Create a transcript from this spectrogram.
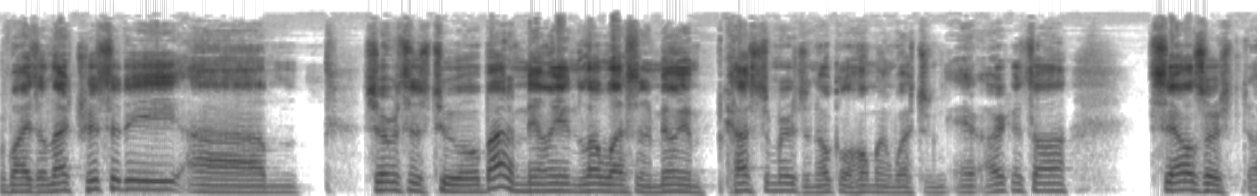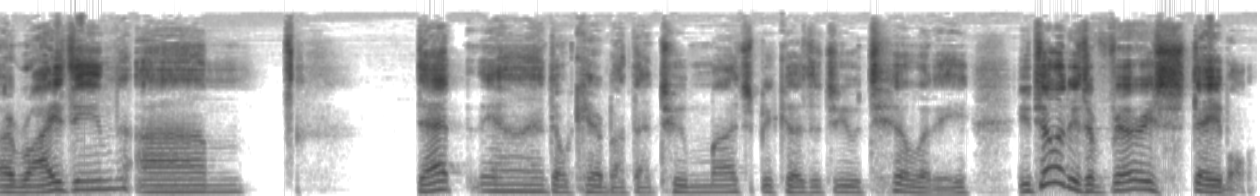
provides electricity um, services to about a million, a little less than a million customers in Oklahoma and Western Arkansas. Sales are, are rising. Um, that yeah, I don't care about that too much because it's a utility. Utilities are very stable.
